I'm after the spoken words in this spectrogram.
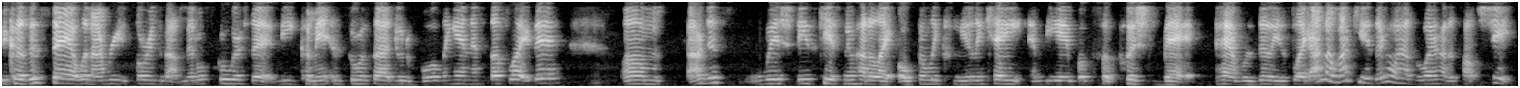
Because it's sad when I read stories about middle schoolers that be committing suicide due to bullying and stuff like that. Um, I just wish these kids knew how to like openly communicate and be able to push back, have resilience. Like I know my kids, they're gonna have to learn how to talk shit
